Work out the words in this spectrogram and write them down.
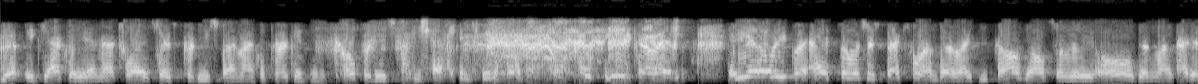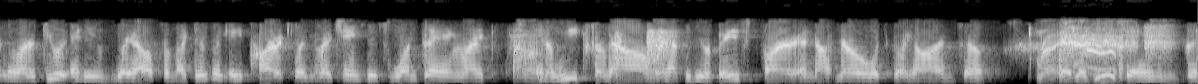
yep, exactly, and that's why it says produced by Michael Perkins and co-produced by Jack and and you know, like, I had so much respect for him, but like songs are also really old, and like I didn't know how to do it any way else. I'm like, there's like eight parts. Like if I change this one thing, like uh-huh. in a week from now, I have to do a bass part and not know what's going on. So. Right. But like you were saying, the,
